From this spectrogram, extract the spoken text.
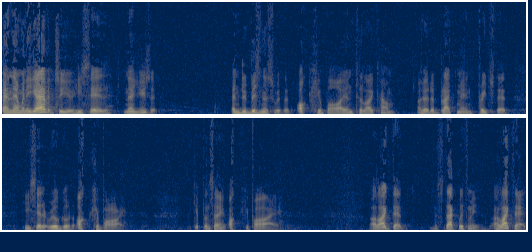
And then when he gave it to you, he said, Now use it and do business with it. Occupy until I come. I heard a black man preach that. He said it real good. Occupy. He kept on saying, occupy. I like that. It stuck with me. I like that.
